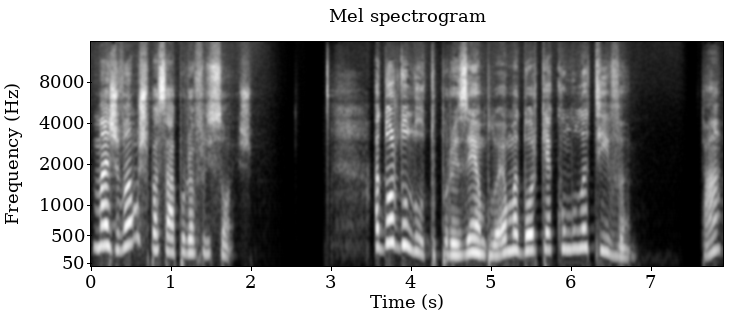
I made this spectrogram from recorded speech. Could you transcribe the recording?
Mas vamos passar por aflições. A dor do luto, por exemplo, é uma dor que é cumulativa, tá?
